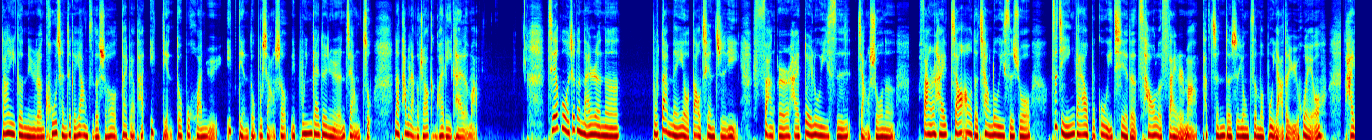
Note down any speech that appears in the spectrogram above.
当一个女人哭成这个样子的时候，代表她一点都不欢愉，一点都不享受。你不应该对女人这样做。那他们两个就要赶快离开了嘛。结果这个男人呢，不但没有道歉之意，反而还对路易斯讲说呢，反而还骄傲的呛路易斯说，自己应该要不顾一切的操了塞尔玛。他真的是用这么不雅的语汇哦，还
